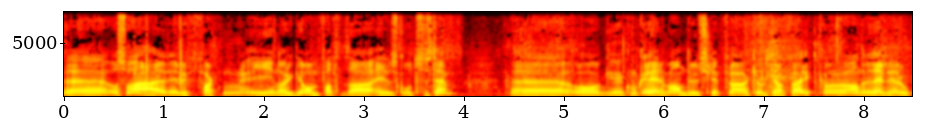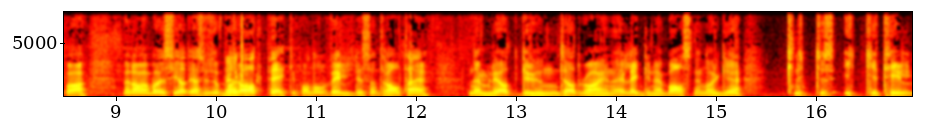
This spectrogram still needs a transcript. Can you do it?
Eh, Og så er luftfarten i Norge omfattet av EUs kvotesystem. Og konkurrerer med andre utslipp fra kullkraftverk og andre deler i Europa. Men la meg bare si at jeg syns Parat peker på noe veldig sentralt her. Nemlig at grunnen til at Ryanair legger ned basen i Norge, knyttes ikke til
